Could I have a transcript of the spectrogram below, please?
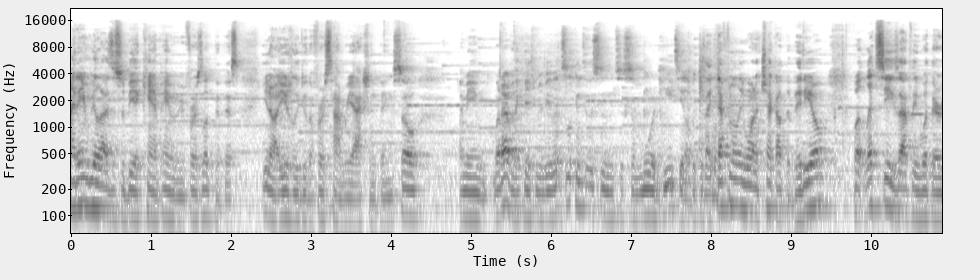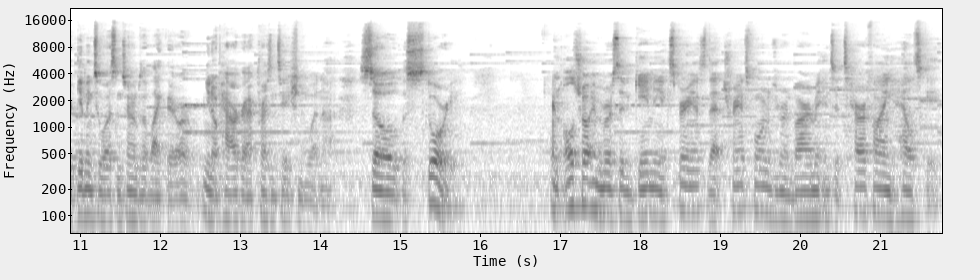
I didn't realize this would be a campaign when we first looked at this. You know, I usually do the first time reaction thing. So, I mean, whatever the case may be, let's look into this into some more detail because I definitely want to check out the video, but let's see exactly what they're giving to us in terms of like their, you know, paragraph presentation and whatnot. So, the story. An ultra immersive gaming experience that transforms your environment into terrifying hellscape.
